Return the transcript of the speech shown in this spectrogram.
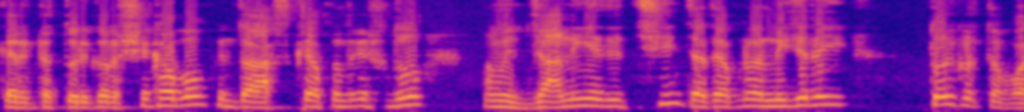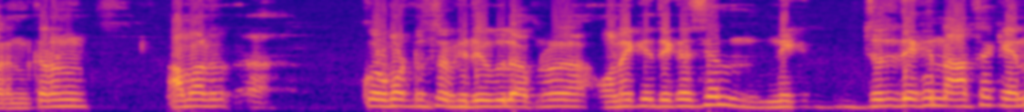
ক্যারেক্টার তৈরি করা শেখাবো। কিন্তু আজকে আপনাদেরকে শুধু আমি জানিয়ে দিচ্ছি, যাতে আপনারা নিজেরাই তৈরি করতে পারেন। কারণ আমার কর্মাটুসের ভিডিওগুলো আপনারা অনেকেই দেখেছেন। যদি দেখে না থাকেন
